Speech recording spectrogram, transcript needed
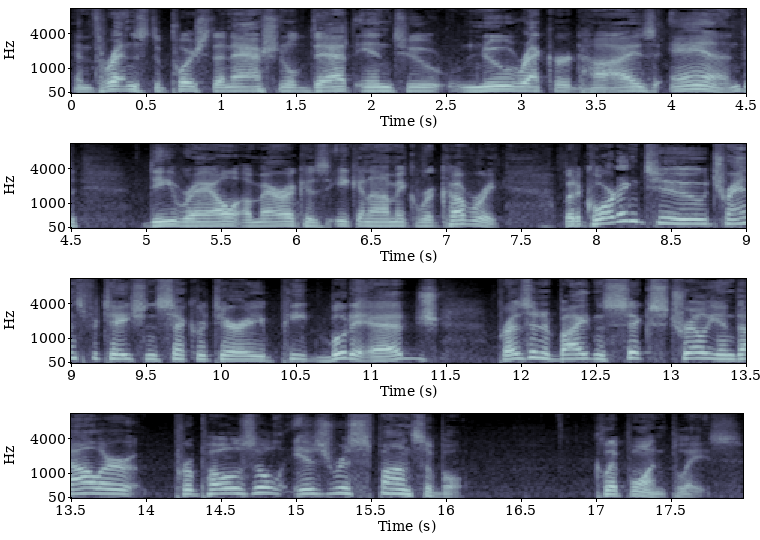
and threatens to push the national debt into new record highs and derail America's economic recovery. But according to Transportation Secretary Pete Buttigieg, President Biden's $6 trillion proposal is responsible. Clip one, please.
